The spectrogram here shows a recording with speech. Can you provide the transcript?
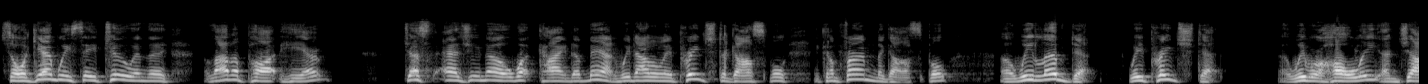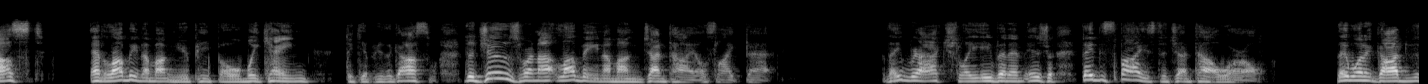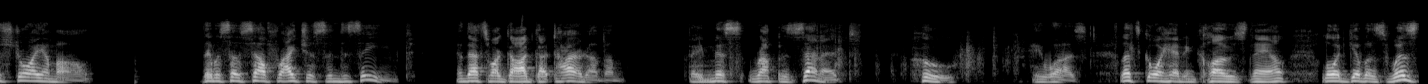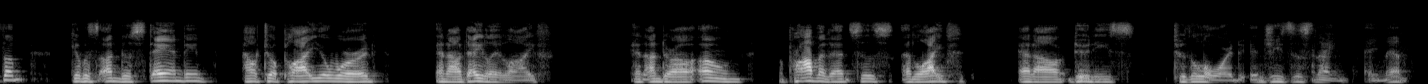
So again, we see too in the latter part here, just as you know what kind of men. We not only preached the gospel and confirmed the gospel, uh, we lived it, we preached it. Uh, we were holy and just and loving among you people when we came to give you the gospel. The Jews were not loving among Gentiles like that. They were actually, even in Israel, they despised the Gentile world. They wanted God to destroy them all. They were so self righteous and deceived. And that's why God got tired of them. They misrepresented who he was. Let's go ahead and close now. Lord, give us wisdom, give us understanding how to apply your word in our daily life and under our own providences and life and our duties to the Lord. In Jesus' name, amen.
